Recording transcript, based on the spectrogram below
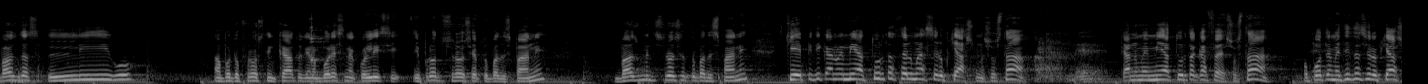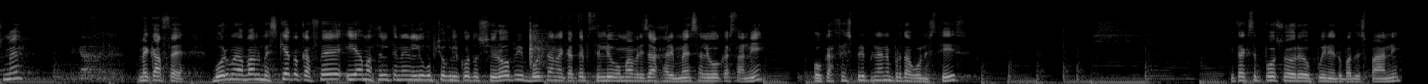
βάζοντας λίγο από το frosting κάτω για να μπορέσει να κολλήσει η πρώτη στρώση από το παντεσπάνι. Βάζουμε τη στρώση από το παντεσπάνι και επειδή κάνουμε μία τούρτα θέλουμε να σιροπιάσουμε, σωστά; Ναι. Κάνουμε μία τούρτα καφέ, σωστά; Οπότε με τι θα σιροπιάσουμε; Με καφέ. Με καφέ. Μπορούμε να βάλουμε σκέτο καφέ ή άμα θέλετε να είναι λίγο πιο γλυκό το σιρόπι, μπορείτε να ανακατέψετε λίγο μαύρη ζάχαρη μέσα, λίγο καστανή. Ο καφές πρέπει να είναι πρωταγωνιστής Κοιτάξτε πόσο ωραίο που είναι το παντεσπάνι.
